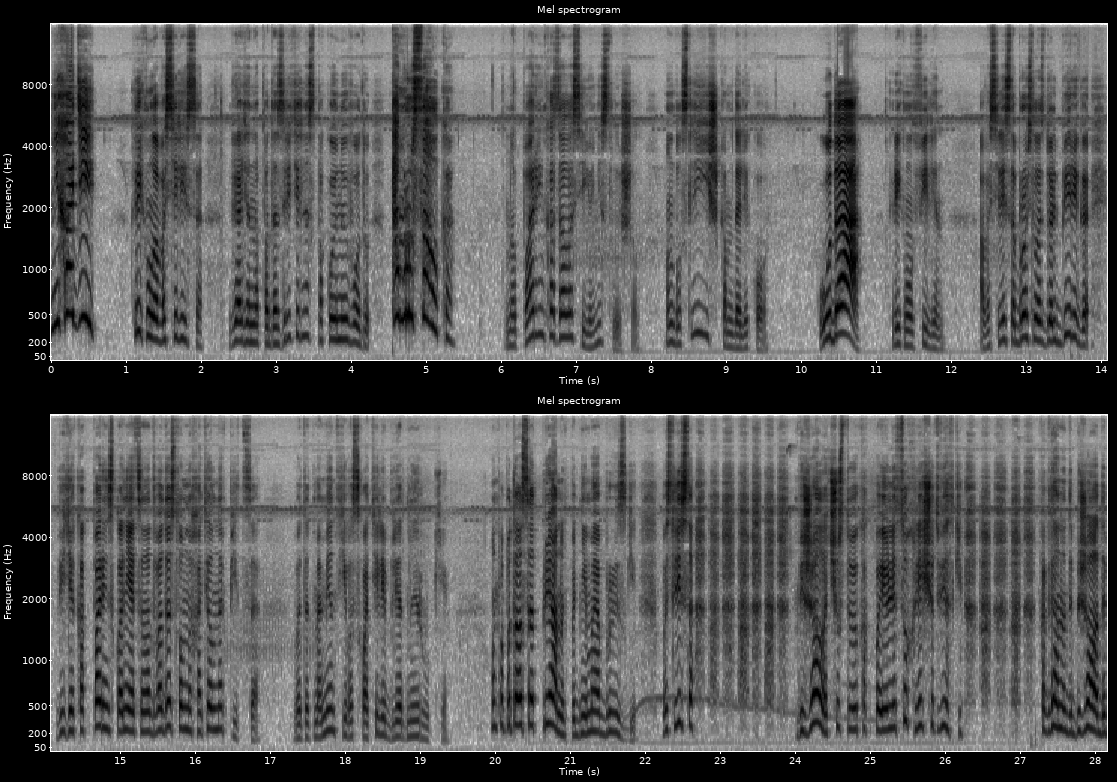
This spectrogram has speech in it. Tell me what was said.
«Не ходи!» — крикнула Василиса, глядя на подозрительно спокойную воду. «Там русалка!» Но парень, казалось, ее не слышал. Он был слишком далеко. «Куда?» — крикнул Филин. А Василиса бросилась вдоль берега, видя, как парень склоняется над водой, словно хотел напиться. В этот момент его схватили бледные руки. Он попытался отпрянуть, поднимая брызги. Василиса бежала, чувствуя, как по ее лицу хлещут ветки. Когда она добежала до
